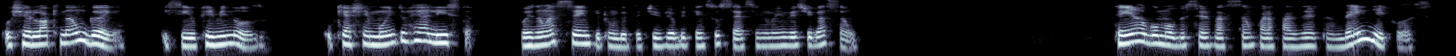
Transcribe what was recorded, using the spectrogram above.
o Sherlock não ganha, e sim o criminoso, o que achei muito realista, pois não é sempre que um detetive obtém sucesso em uma investigação. Tem alguma observação para fazer também, Nicholas?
